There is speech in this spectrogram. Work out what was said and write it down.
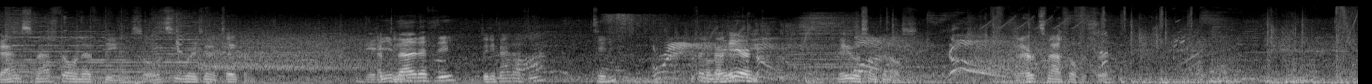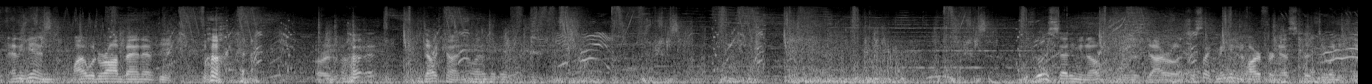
Banned Smash Bro and FD, so let's see where he's gonna take him. Did he ban FD? Did he ban FD? Did he? He Over banned here. FD. Maybe it was something else. But I heard Smash Bro for sure. And again, why would Rob ban FD? or Duck Hunt? Why did they go Duck Hunt? He's really setting it up with his gyro. It's just like making it hard for Ness to do anything.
